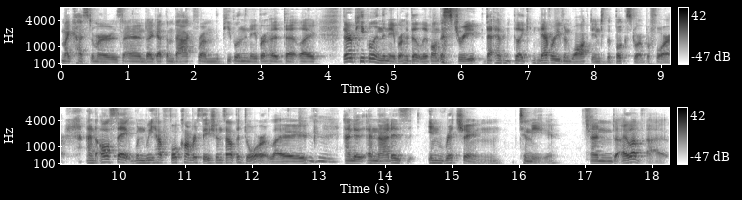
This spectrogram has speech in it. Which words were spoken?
my customers and I get them back from the people in the neighborhood that like there are people in the neighborhood that live on the street that have like never even walked into the bookstore before. And I'll say when we have full conversations out the door, like Mm-hmm. and it, and that is enriching to me. And I love that.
